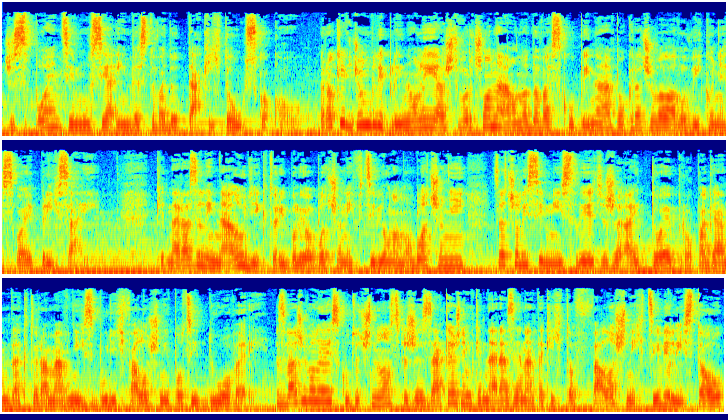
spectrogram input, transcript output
že spojenci musia investovať do takýchto úskokov. Roky v džungli plynuli a štvorčlená Onodová skupina pokračovala vo výkone svojej prísahy. Keď narazili na ľudí, ktorí boli oblečení v civilnom oblečení, začali si myslieť, že aj to je propaganda, ktorá má v nich zbudiť falošný pocit dôvery. Zvažovali aj skutočnosť, že za každým, keď narazia na takýchto falošných civilistov,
